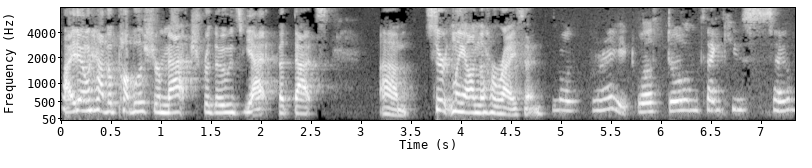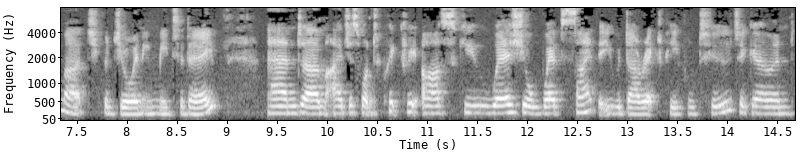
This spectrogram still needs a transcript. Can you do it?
I don't have a publisher match for those yet, but that's um, certainly on the horizon. Well, great. Well, Dawn, thank you so much for joining me today. And um, I just want to quickly ask you where's your website that you would direct people to to go and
